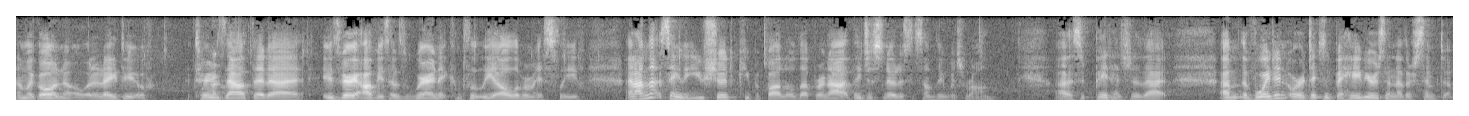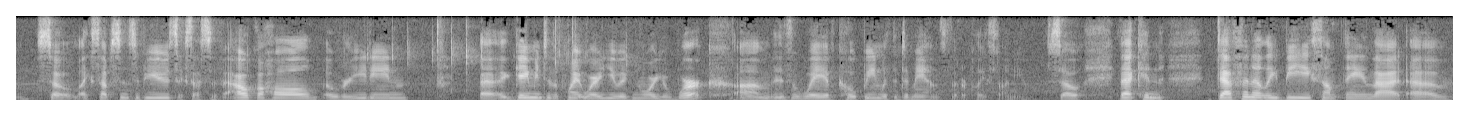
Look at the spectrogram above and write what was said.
I'm like, "Oh no, what did I do?" It turns out that uh, it was very obvious. I was wearing it completely all over my sleeve, and I'm not saying that you should keep it bottled up or not. They just noticed that something was wrong, uh, so pay attention to that. Um, avoidant or addictive behavior is another symptom. So, like substance abuse, excessive alcohol, overeating, uh, gaming to the point where you ignore your work um, is a way of coping with the demands that are placed on you. So that can definitely be something that um,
